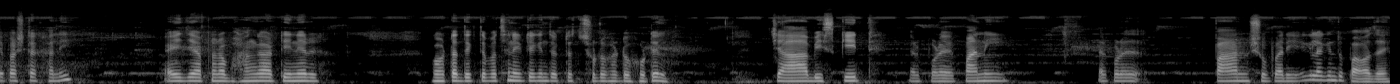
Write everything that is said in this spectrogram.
এ পাশটা খালি। এই যে আপনারা ভাঙ্গা টিনের ঘরটা দেখতে পাচ্ছেন, এটা কিন্তু একটা ছোটোখাটো হোটেল। চা, বিস্কিট তারপরে পানি তারপরে পান, সুপারি, এগুলা কিন্তু পাওয়া যায়।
